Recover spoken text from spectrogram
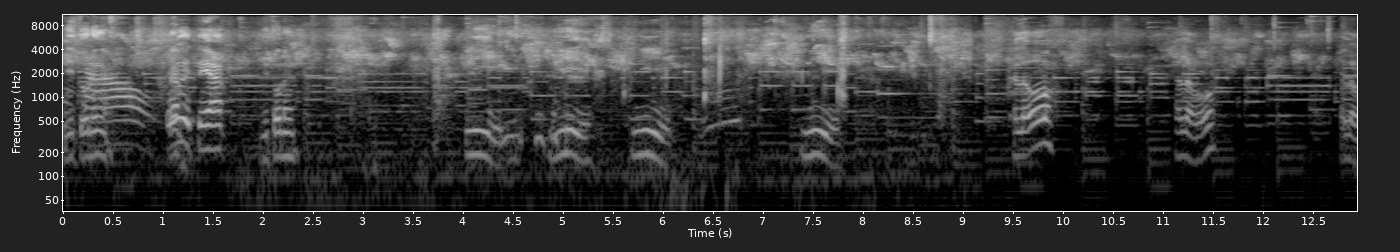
นี่ตัวหนึ่งเจ้าเอ้ยแตกนี่ตัวหนึงนี่นี่นี่นี่ ฮัลโหล ฮัลโหล ฮัลโหล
